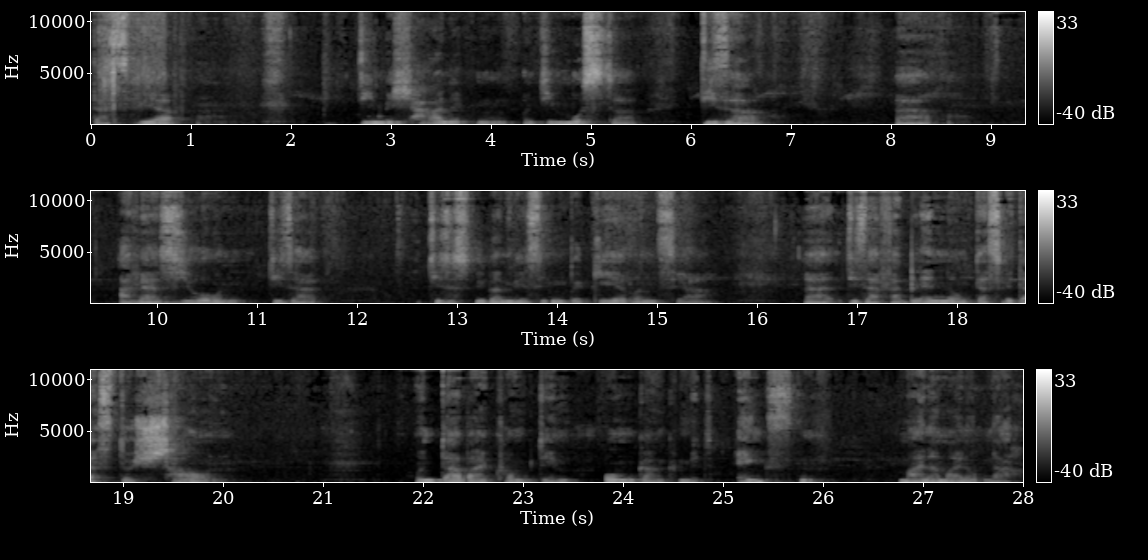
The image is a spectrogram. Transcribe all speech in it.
dass wir die Mechaniken und die Muster dieser äh, Aversion, dieser, dieses übermäßigen Begehrens, ja, äh, dieser Verblendung, dass wir das durchschauen. Und dabei kommt dem Umgang mit Ängsten meiner Meinung nach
